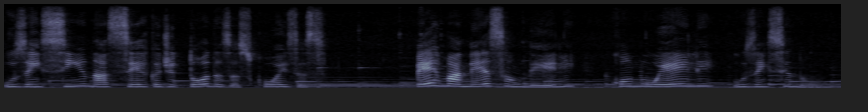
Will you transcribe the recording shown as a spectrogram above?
os ensina acerca de todas as coisas, permaneçam nele como ele os ensinou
